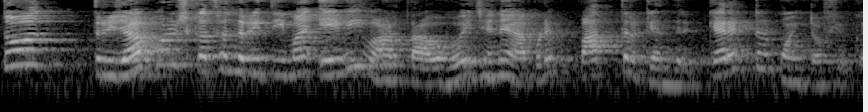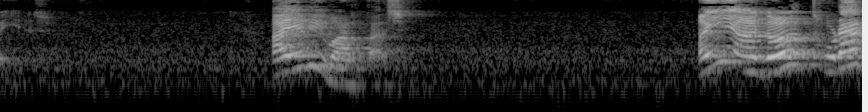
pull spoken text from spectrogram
તો ત્રીજા પુરુષ કથન રીતિમાં એવી વાર્તાઓ હોય જેને આપણે પાત્ર કેન્દ્રિત કેરેક્ટર પોઈન્ટ ઓફ વ્યૂ કહીએ છીએ. આ એવી વાર્તા છે. અહીં આગળ થોડાક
